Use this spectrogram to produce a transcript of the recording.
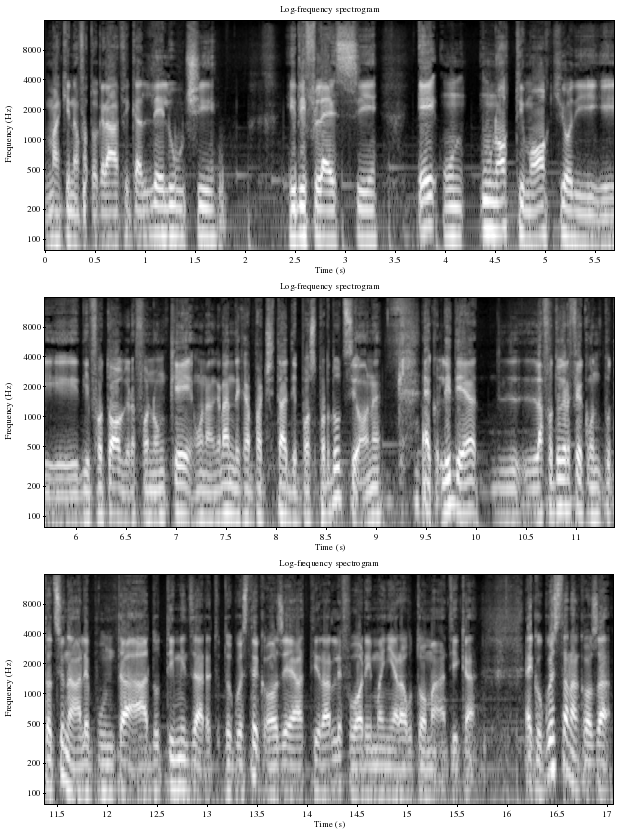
macchina fotografica, le luci, i riflessi e un, un ottimo occhio di, di, fotografo, nonché una grande capacità di post-produzione, ecco, l'idea, la fotografia computazionale punta ad ottimizzare tutte queste cose e a tirarle fuori in maniera automatica. Ecco, questa è una cosa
